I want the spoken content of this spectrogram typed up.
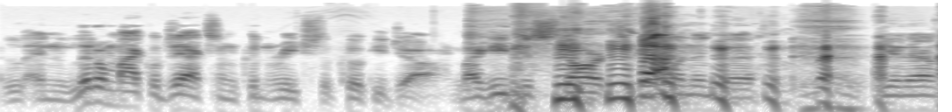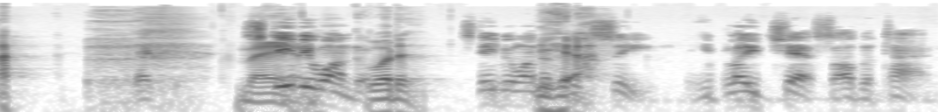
And little Michael Jackson couldn't reach the cookie jar. Like he just starts going into, you know, like Man, Stevie Wonder. What a, Stevie Wonder Yeah. could see. He played chess all the time.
